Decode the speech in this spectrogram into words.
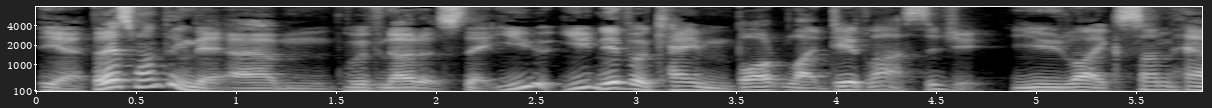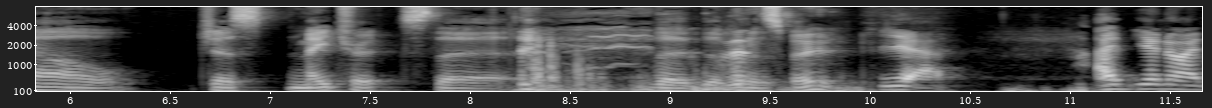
yeah, but that's one thing that um, we've noticed that you you never came bot like dead last, did you? You like somehow just matrix the the the wooden spoon. yeah. I, you know, I,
